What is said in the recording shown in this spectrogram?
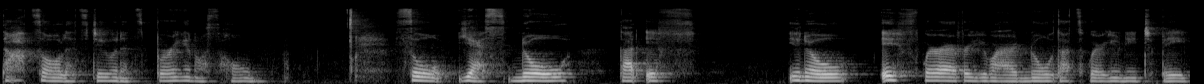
that's all it's doing, it's bringing us home. So, yes, know that if, you know, if wherever you are, know that's where you need to be.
